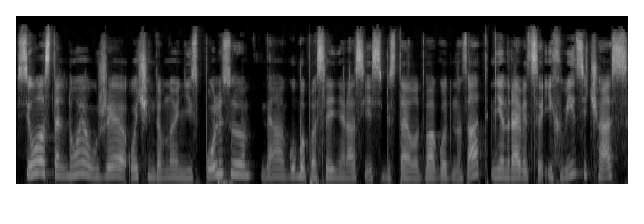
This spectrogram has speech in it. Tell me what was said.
Все остальное уже очень давно не использую. Да, губы последний раз я себе ставила два года назад. Мне нравится их вид сейчас,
